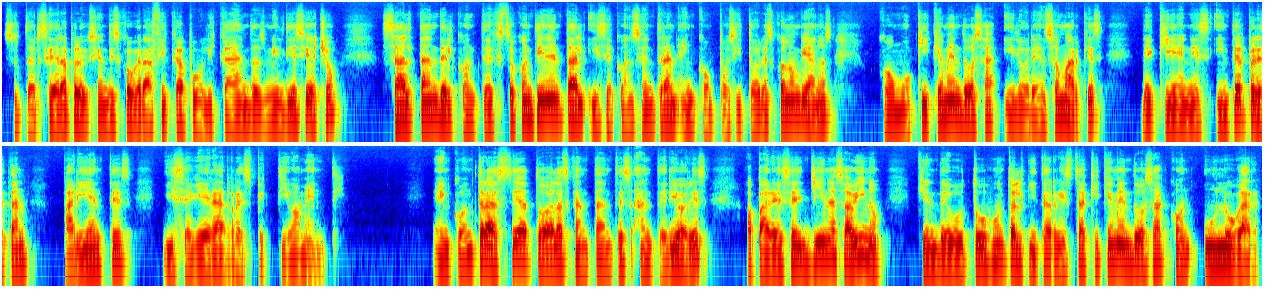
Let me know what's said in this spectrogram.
su tercera producción discográfica publicada en 2018, saltan del contexto continental y se concentran en compositores colombianos como Quique Mendoza y Lorenzo Márquez, de quienes interpretan Parientes y Ceguera respectivamente. En contraste a todas las cantantes anteriores, aparece Gina Sabino, quien debutó junto al guitarrista Quique Mendoza con Un lugar,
